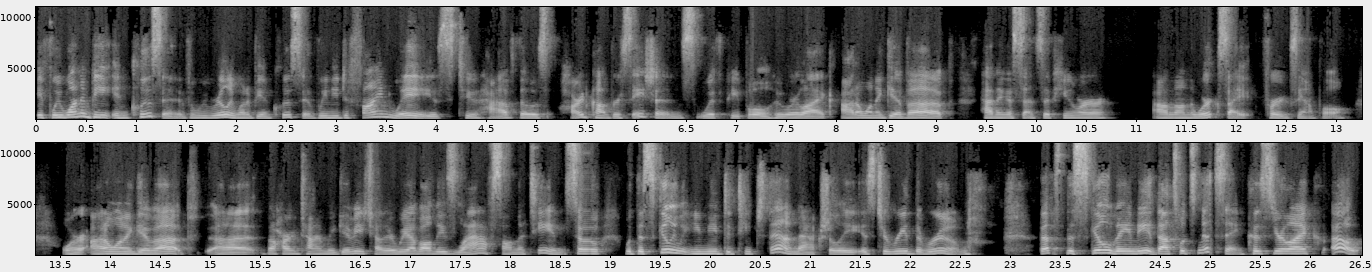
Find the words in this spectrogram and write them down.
if we want to be inclusive and we really want to be inclusive, we need to find ways to have those hard conversations with people who are like, I don't want to give up having a sense of humor out on the work site, for example. Or I don't want to give up uh, the hard time we give each other. We have all these laughs on the team. So, with the skill that you need to teach them actually is to read the room. that's the skill they need. That's what's missing. Because you're like, oh,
